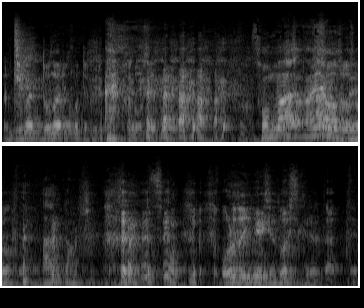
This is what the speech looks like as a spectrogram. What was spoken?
怒鳴り込んでくる可能性も。そんなんじゃないよって。そうそうそうあるかもしれない。俺のイメージをどうしてくれるんだって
